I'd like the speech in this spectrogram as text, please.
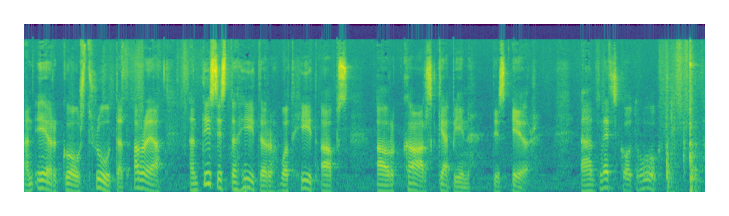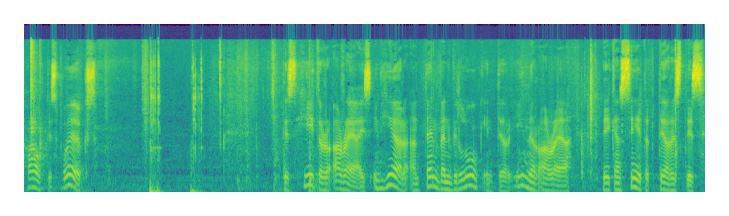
and air goes through that area and this is the heater what heat ups our car's cabin this air. And let's go to look at how this works. This heater area is in here and then when we look in the inner area we can see that there is this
